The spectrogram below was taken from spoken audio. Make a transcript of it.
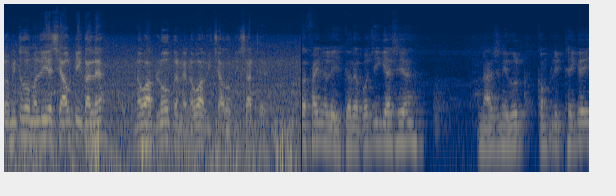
તો મિત્રો, મળીએ છીએ આવતીકાલે નવા બ્લોગ અને નવા વિચારોની સાથે. ફાઇનલી ઘરે પહોંચી ગયા છીએ અને આજની રૂટ કમ્પ્લીટ થઈ ગઈ.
